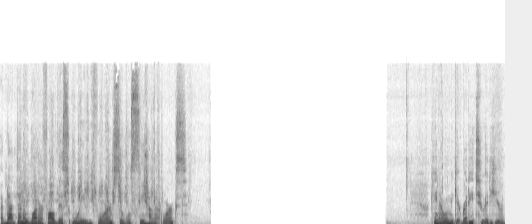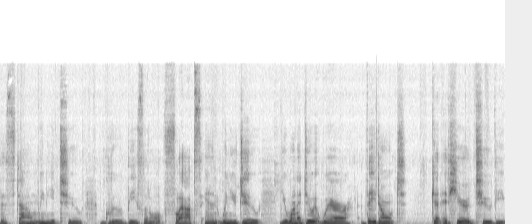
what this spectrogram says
I've not done a waterfall this way before, so we'll see how that works. Okay, now when we get ready to adhere this down, we need to glue these little flaps. And when you do, you want to do it where they don't get adhered to the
